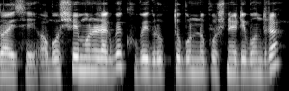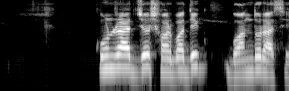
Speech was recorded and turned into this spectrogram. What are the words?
রয়েছে। অবশ্যই মনে রাখবে, খুবই গুরুত্বপূর্ণ প্রশ্ন এটি, বন্ধুরা। কোন রাজ্য সর্বাধিক বন্দর আছে?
